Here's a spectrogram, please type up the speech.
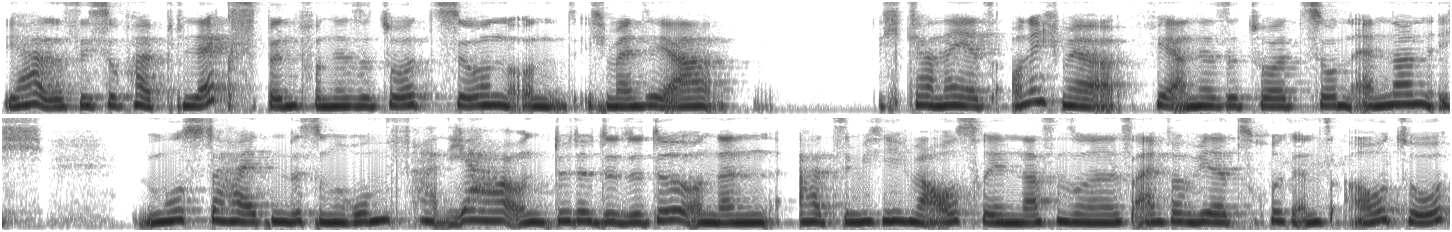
ja, dass ich so perplex bin von der Situation. Und ich meinte, ja, ich kann ja jetzt auch nicht mehr viel an der Situation ändern. Ich musste halt ein bisschen rumfahren, ja, und dü, dü, dü, dü, und dann hat sie mich nicht mehr ausreden lassen, sondern ist einfach wieder zurück ins Auto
